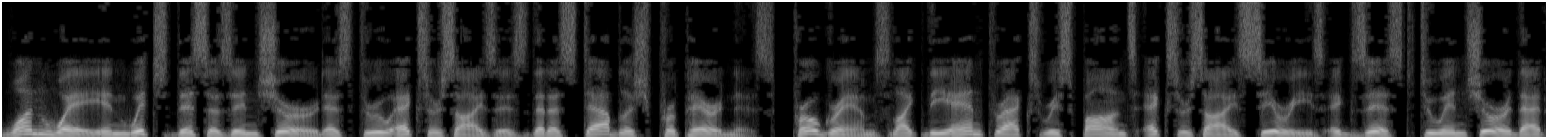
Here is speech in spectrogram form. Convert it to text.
one way in which this is ensured is through exercises that establish preparedness. Programs like the Anthrax Response Exercise Series exist to ensure that,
